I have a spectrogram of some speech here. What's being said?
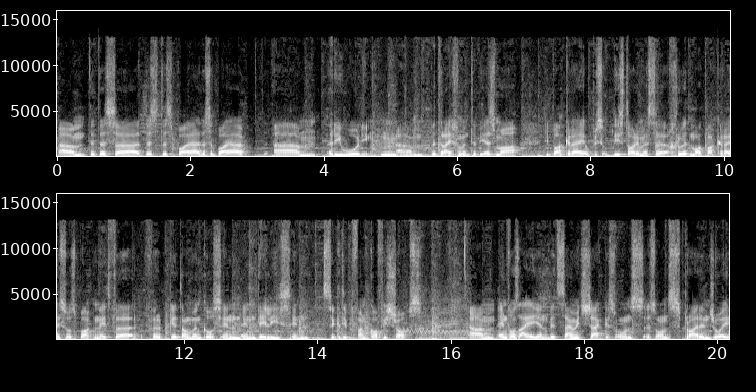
ehm um, dit is uh dis dis baie dis 'n baie ehm um, rewarding ehm um, bedryf om in te wees, maar die bakkery op die, op die stadium is 'n groot maatbakkery, so ons bak net vir vir kettingwinkels en en delis en sulke tipe van coffee shops. Um en vir ons eie een, met Sandwich Shack is ons is ons pride and joy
